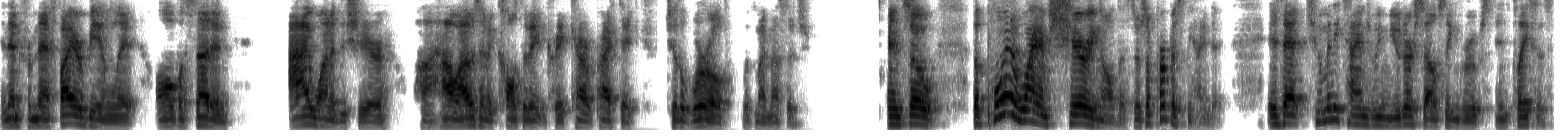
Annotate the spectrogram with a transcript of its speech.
and then from that fire being lit all of a sudden I wanted to share how I was going to cultivate and create chiropractic to the world with my message. And so the point of why I'm sharing all this, there's a purpose behind it is that too many times we mute ourselves in groups in places.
